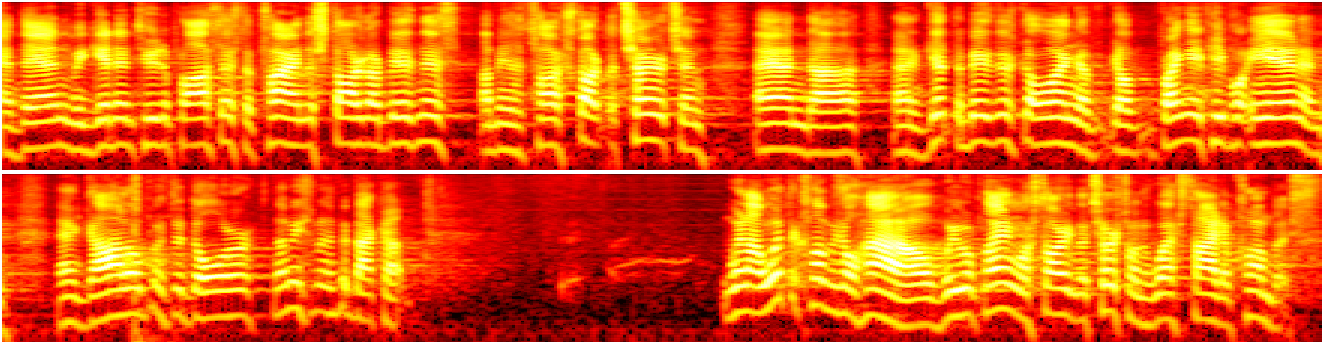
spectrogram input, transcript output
and then we get into the process of trying to start our business. I mean, start the church and, and, uh, and get the business going, of, of, bringing people in, and, and God opens the door. Let me, let me back up when I went to Columbus, Ohio, we were planning on starting the church on the west side of Columbus.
